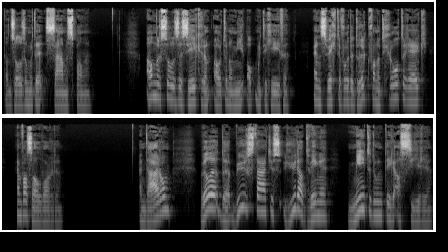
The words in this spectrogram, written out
dan zullen ze moeten samenspannen. Anders zullen ze zeker hun autonomie op moeten geven en zwichten voor de druk van het grote rijk en vazal worden. En daarom willen de buurstaatjes Juda dwingen mee te doen tegen Assyrië.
